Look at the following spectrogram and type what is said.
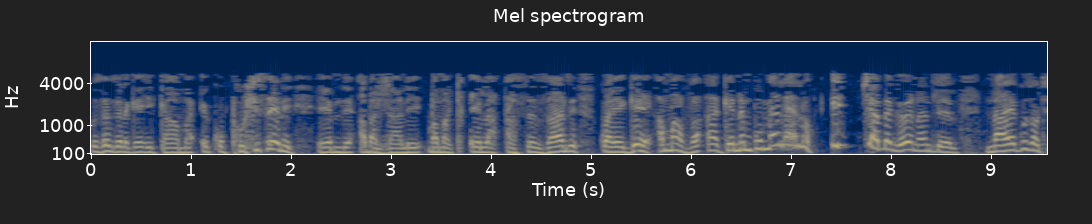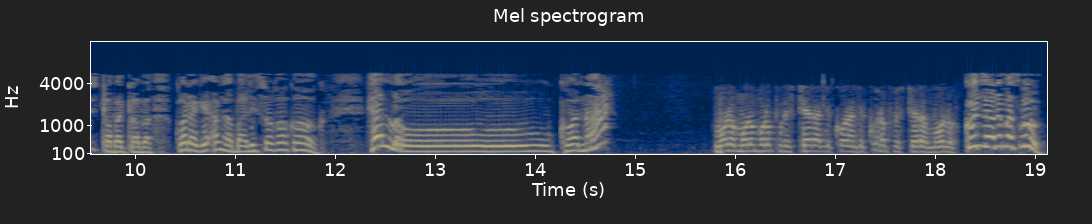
Uzenzele ke igama ekuphuhliseni um abadlali bamaqela asezantsi. Kwaye ke amava akhe nempumelelo ityebe ngeyona ndlela. Naye kuzawuthi sigqabagqaba kodwa ke angabali sokokoko. Hello khona? Molo molo molo pristera ndikhona ndikhona pristera molo. Kunjani masibu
